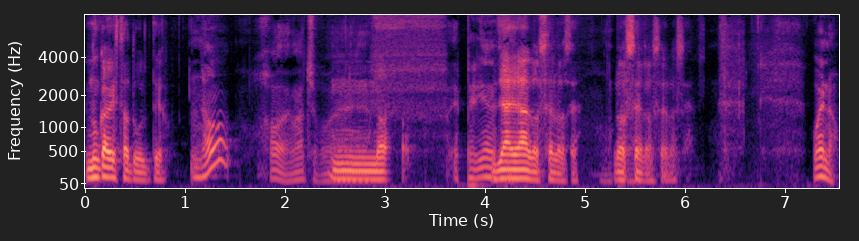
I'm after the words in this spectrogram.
Nunca he visto a Tool, tío. ¿No? Joder, macho. Pues, No. Experiencia. Ya, ya, lo sé, lo sé. Lo sé, lo sé, lo sé. Bueno,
